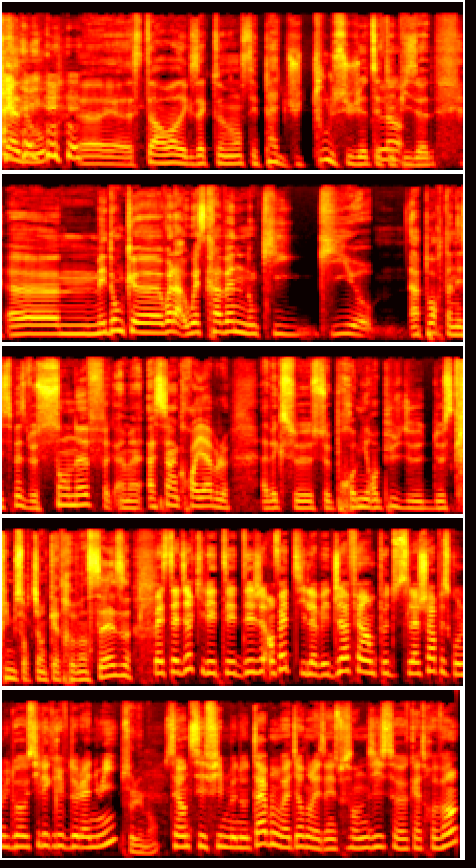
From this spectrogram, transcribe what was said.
cadeau. Euh, Star Wars, exactement. C'est pas du tout le sujet de cet Non. épisode. Euh, mais donc, euh, voilà, Wes Craven, donc, qui, qui euh, apporte un espèce de 109 quand même assez incroyable avec ce, ce premier opus de, de Scream sorti en 96. Bah, C'est-à-dire qu'il était déjà. En fait, il avait déjà fait un peu de slasher parce qu'on lui doit aussi Les Griffes de la Nuit. Absolument. C'est un de ses films notables, on va dire, dans les années 70-80.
